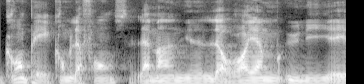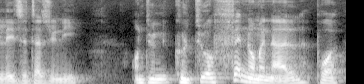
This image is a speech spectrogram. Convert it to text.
grands pays comme la France, l'Allemagne, le Royaume-Uni et les États-Unis ont une culture phénoménale pour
